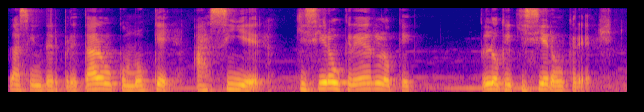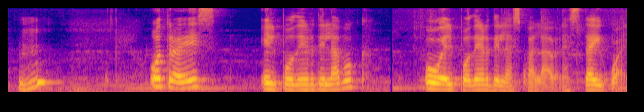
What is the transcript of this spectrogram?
las interpretaron como que así era. Quisieron creer lo que, lo que quisieron creer. Otra es el poder de la boca o el poder de las palabras, da igual.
